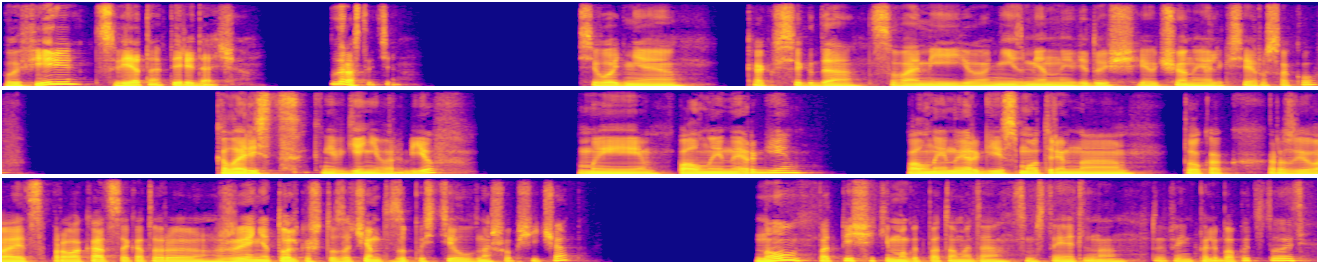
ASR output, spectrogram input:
В эфире «Цвета передача». Здравствуйте. Сегодня, как всегда, с вами ее неизменный ведущий ученый Алексей Русаков, колорист Евгений Воробьев. Мы полны энергии, полны энергии смотрим на то, как развивается провокация, которую Женя только что зачем-то запустил в наш общий чат – но подписчики могут потом это самостоятельно полюбопытствовать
